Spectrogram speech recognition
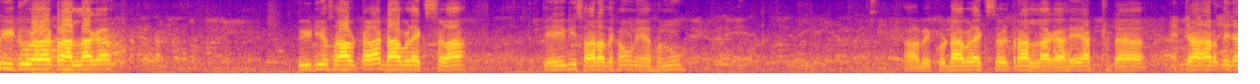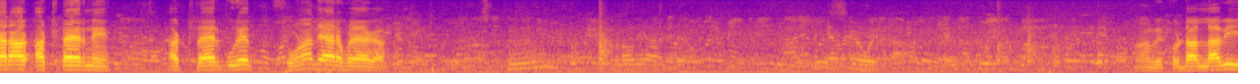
P2 ਵਾਲਾ ਟਰਾਲਾ ਗਾ। ਪੀਟੀਓ ਸਾਫਟ ਵਾਲਾ ਡਬਲ ਐਕਸ ਵਾਲਾ। ਤੇ ਇਹ ਵੀ ਸਾਰਾ ਦਿਖਾਉਣੇ ਆ ਤੁਹਾਨੂੰ। ਆ ਵੇਖੋ ਡਬਲ ਐਕਸਲ ਟਰਾਲਾ ਇਹ 8 ਚਾਰ ਤੇ ਚਾਰ 8 ਟਾਇਰ ਨੇ। 8 ਟਾਇਰ ਪੂਰੇ ਸੋਹਣਾ ਤਿਆਰ ਹੋਇਆ ਹੈਗਾ ਆ ਵੇਖੋ, ਡਾਲਾ ਵੀ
